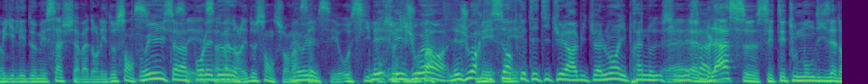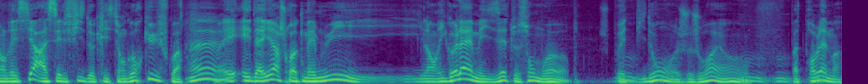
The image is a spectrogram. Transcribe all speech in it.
mais les deux messages, ça va dans les deux sens. Oui, ça va pour les deux. Ça va dans les deux sens, Jean-Marcel. C'est aussi pour ceux les qui joueurs, Les joueurs qui sortent, qui étaient titulaires habituellement, ils prennent aussi le euh, message. Blas, c'était tout le monde disait dans le vestiaire, ah, c'est le fils de Christian Gourcuff, quoi. Et d'ailleurs, je crois que même lui, il en rigolait, mais il disait, de toute façon, moi je peux être mm. bidon, je jouerai, hein. mm, mm, pas de problème.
